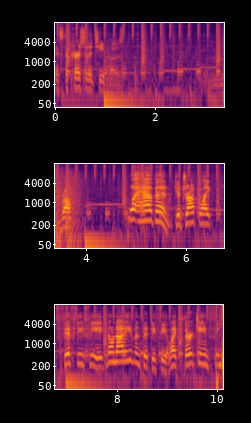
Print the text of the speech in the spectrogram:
It's the curse of the T-pose. Rump. What happened? You dropped like 50 feet. No, not even 50 feet. Like 13 feet.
